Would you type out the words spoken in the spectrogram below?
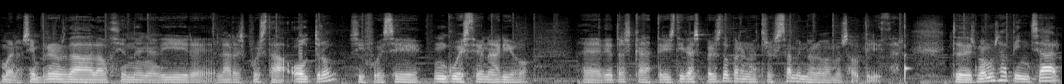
bueno, siempre nos da la opción de añadir eh, la respuesta otro, si fuese un cuestionario eh, de otras características, pero esto para nuestro examen no lo vamos a utilizar. Entonces vamos a pinchar,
